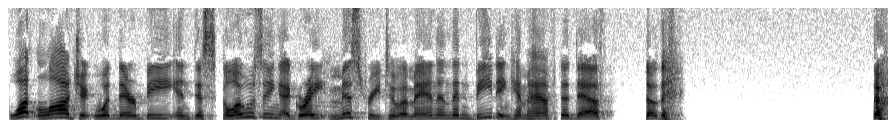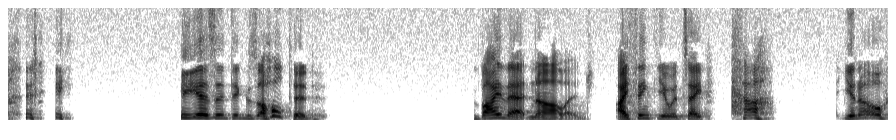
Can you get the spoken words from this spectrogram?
what logic would there be in disclosing a great mystery to a man and then beating him half to death so that, so he, isn't exalted by that knowledge? I think you would say, you know,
